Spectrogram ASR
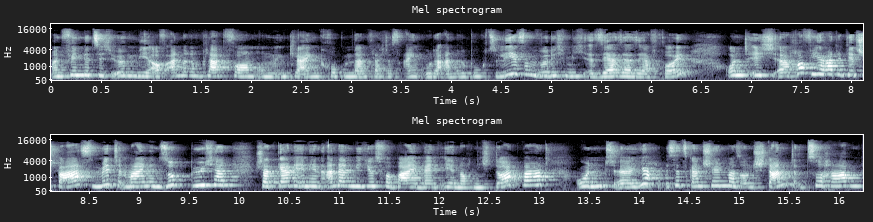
man findet sich irgendwie auf anderen Plattformen, um in kleinen Gruppen dann vielleicht das ein oder andere Buch zu lesen. Würde ich mich sehr, sehr, sehr freuen. Und ich äh, hoffe, ihr hattet jetzt Spaß mit meinen Subbüchern. Schaut gerne in den anderen Videos vorbei, wenn ihr noch nicht dort wart. Und äh, ja, ist jetzt ganz schön, mal so einen Stand zu haben.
